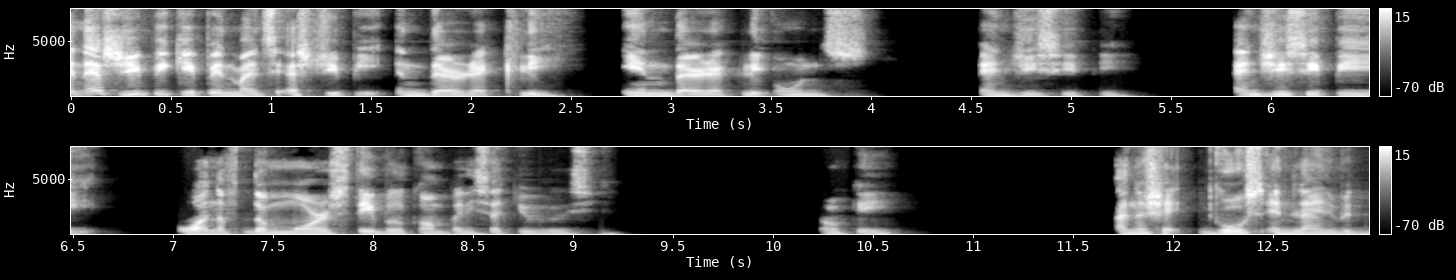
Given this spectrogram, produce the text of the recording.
And SGP, keep in mind, si SGP indirectly, indirectly owns NGCP. NGCP, one of the more stable companies that you will see. Okay? Ano siya, goes in line with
